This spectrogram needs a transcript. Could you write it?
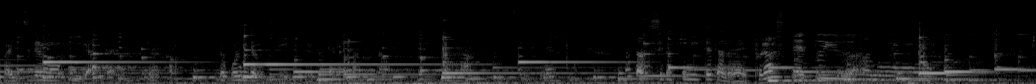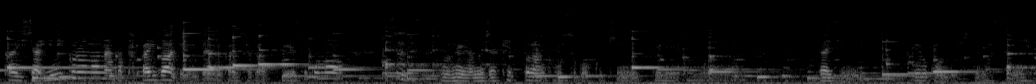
まあ、いつでもいいやみたいななんかどこにでも着ていけるみたいな感じなそんなスーツですねあと私が気に入ってたのはねプラステというあのー会社ユニクロのなんか高いバージョンみたいな会社があってそこのスーツのねあのジャケットなんかもすごく気に入ってね、あの大事に喜んで着てましたね。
